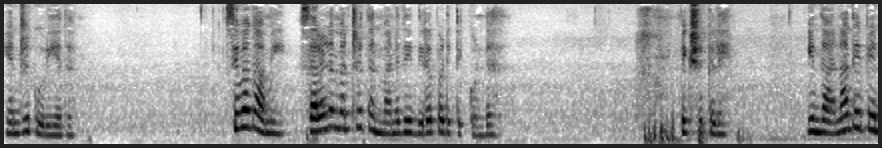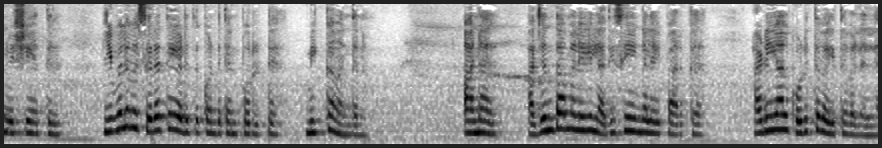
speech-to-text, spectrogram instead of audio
என்று கூறியது. சிவகாமி சலனமற்ற தன் மனதை திடப்படுத்திக் கொண்டு பிக்ஷுக்களே இந்த அனாதை பெண் விஷயத்தில் இவ்வளவு சிரத்தை எடுத்துக்கொண்டதன் பொருட்டு மிக்க வந்தனம். ஆனால் அஜந்தா மலையில் அதிசயங்களை பார்க்க அடியால் கொடுத்து வைத்தவள் அல்ல.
